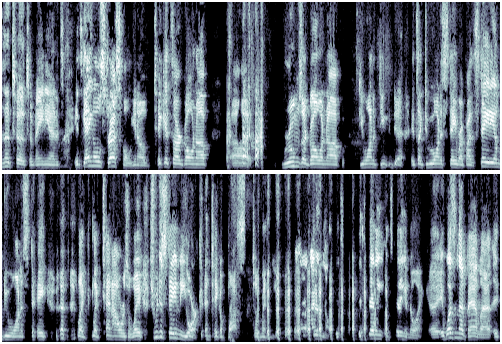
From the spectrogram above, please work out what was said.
to, to Mania, and it's it's getting a little stressful. You know, tickets are going up, uh, rooms are going up do you want to do it's like do we want to stay right by the stadium? Do we want to stay like like 10 hours away? Should we just stay in new york and take a bus to uh, i don't know. It's, it's, getting it's getting annoying. Uh, it wasn't that bad last it,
